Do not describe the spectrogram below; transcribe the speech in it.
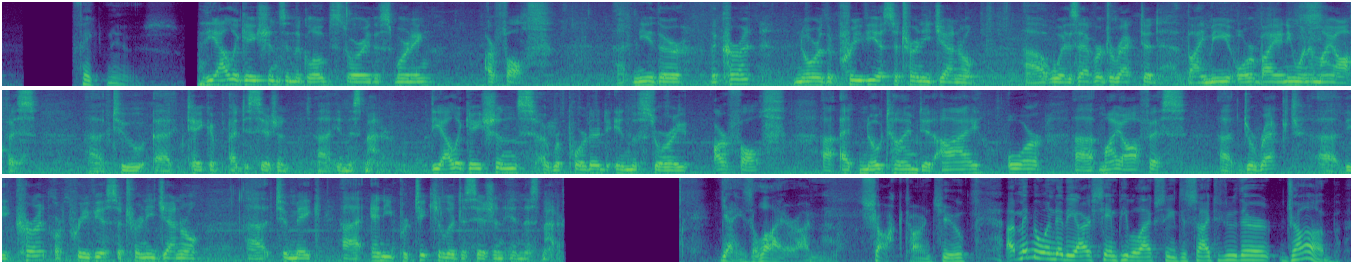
fake news. The allegations in the Globe story this morning are false. Uh, neither the current nor the previous Attorney General uh, was ever directed by me or by anyone in my office uh, to uh, take a, a decision uh, in this matter. The allegations uh, reported in the story are false. at no time did I or my office direct the current or previous Attorney General uh, to make uh, any particular decision in this matter. Yeah, he's a liar. I'm shocked, aren't you? Uh, maybe one day the RCMP will actually decide to do their job.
